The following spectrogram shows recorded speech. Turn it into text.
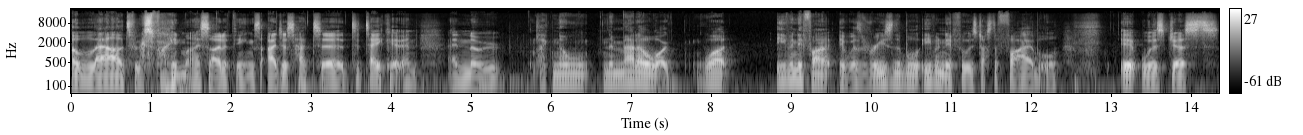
allowed to explain my side of things. I just had to to take it and and know, like no no matter what what even if I it was reasonable, even if it was justifiable, it was just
